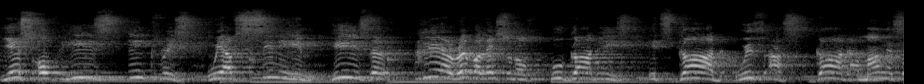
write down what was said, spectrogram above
Yes, of his increase, we have seen him. He is a clear revelation of who God is. It's God with us, God among us.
